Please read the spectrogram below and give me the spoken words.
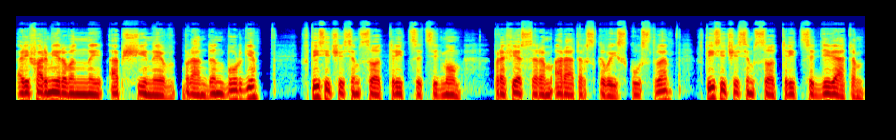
реформированной общины в Бранденбурге, в 1737 профессором ораторского искусства, в 1739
